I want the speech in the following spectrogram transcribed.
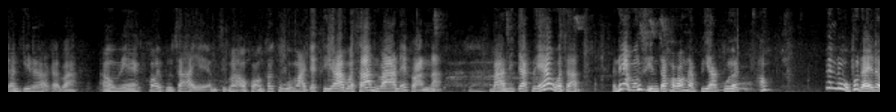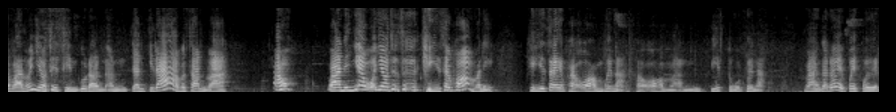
จันจิราก็ว่า เอาแม่ค่อยผู้ชายอันสิมาเอาของเขาคือว่ามาจากเทียว่าสั้นว่าในฝันน่ะอืมบ้านนี่จักแล้วว่าสั่นอันนี้มึงสินตะของน่ะเปียกเบิดเอ้าเป็นลูกผู้ใดละบ้านว่าเหี่ยวสิสินกูดันอันจันกีดาว่าสั่นว่า เอ้าบ้านนี่เหี่ยวว่าเหี่ยวซื่อๆขี่ใส่พร้อมวะนี่ขี่ใส่ผ้าอ้อมเพิ่นน่ะผ้าอ้อมมันปิดตูดเพิ่นน่ะบ้านก็ได้ไปเปิด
